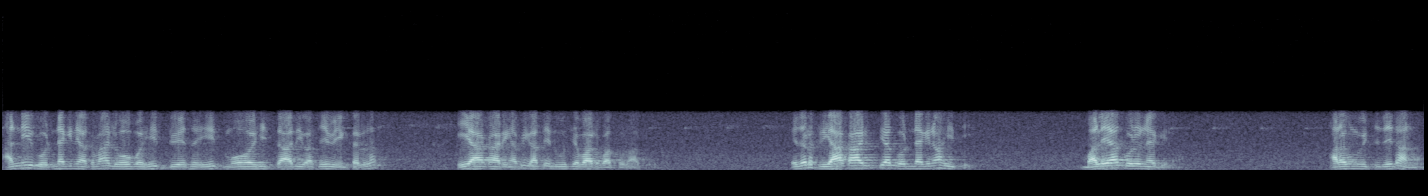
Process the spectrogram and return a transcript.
අන්නේ ගොඩ නැගිනවා තමයි ලෝභ හිත්, ද්වේෂ හිත්, මෝහ හිත් ආදී වශයෙන් වෙන් කරලා ඒ ආකාරයෙන් අපි ගතේ දූෂ්‍ය බාටපත් වුණා කියලා. එතකොට ක්‍රියාකාරීත්වයක් ගොඩ නැගිනවා හිතේ. බලයක් ගොඩ නැගිනවා. අරමුණු වෙච්ච දෙයට අනුව.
